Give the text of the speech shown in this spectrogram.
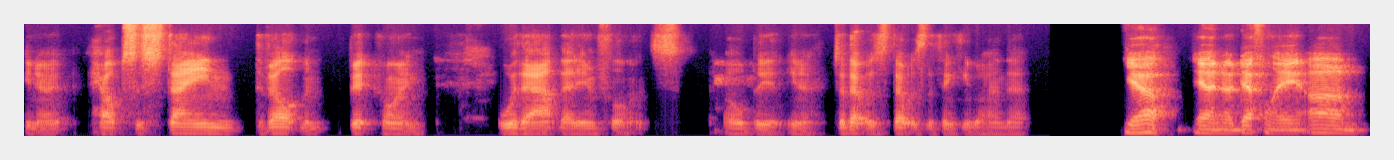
you know helps sustain development Bitcoin without that influence, albeit you know. So that was that was the thinking behind that. Yeah, yeah, no, definitely. Um,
